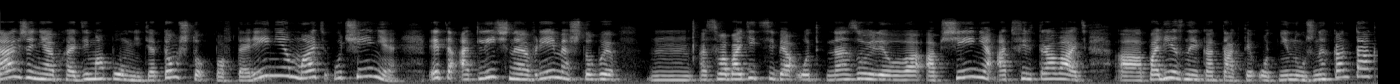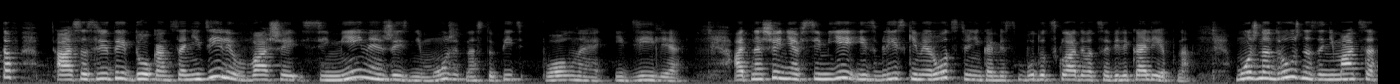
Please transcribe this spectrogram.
Также необходимо помнить о том, что повторение – мать учения. Это отличное время, чтобы освободить себя от назойливого общения, отфильтровать а, полезные контакты от ненужных контактов, а со среды до конца недели в вашей семейной жизни может наступить полная идиллия. Отношения в семье и с близкими родственниками будут складываться великолепно. Можно дружно заниматься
